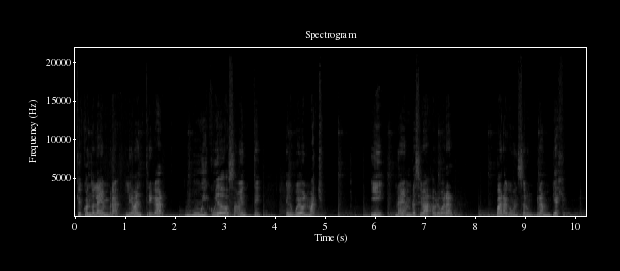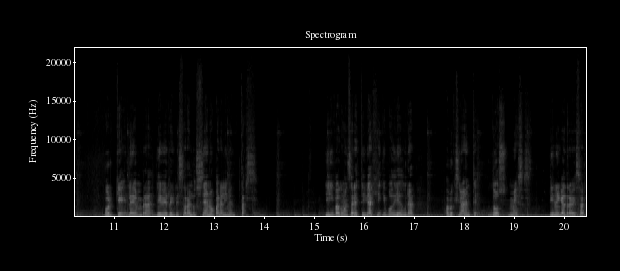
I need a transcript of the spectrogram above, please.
que es cuando la hembra le va a entregar muy cuidadosamente el huevo al macho. Y la hembra se va a preparar para comenzar un gran viaje. Porque la hembra debe regresar al océano para alimentarse. Y va a comenzar este viaje que podría durar aproximadamente dos meses. Tiene que atravesar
